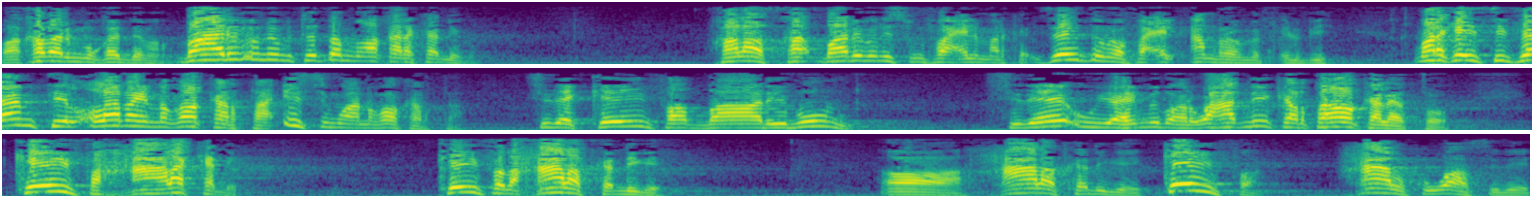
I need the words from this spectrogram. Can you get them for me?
waa khabar muqadama daaribuna mubtada muaqara ka dhigo. Khalaas daaribun ismu faacil marka. Zaydun waa faacil camra waa mafcuul bih marka istifhaamtii labay noqon kartaa ism waa noqon kartaa sida kayfa daaribun sidee uu yahay mid hore waxaad dhigi kartaa oo kaleeto kayfa xaalo ka dhig kayfada xaalad ka dhige xaalad ka dhige kayfa? Xaalku waa sidee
